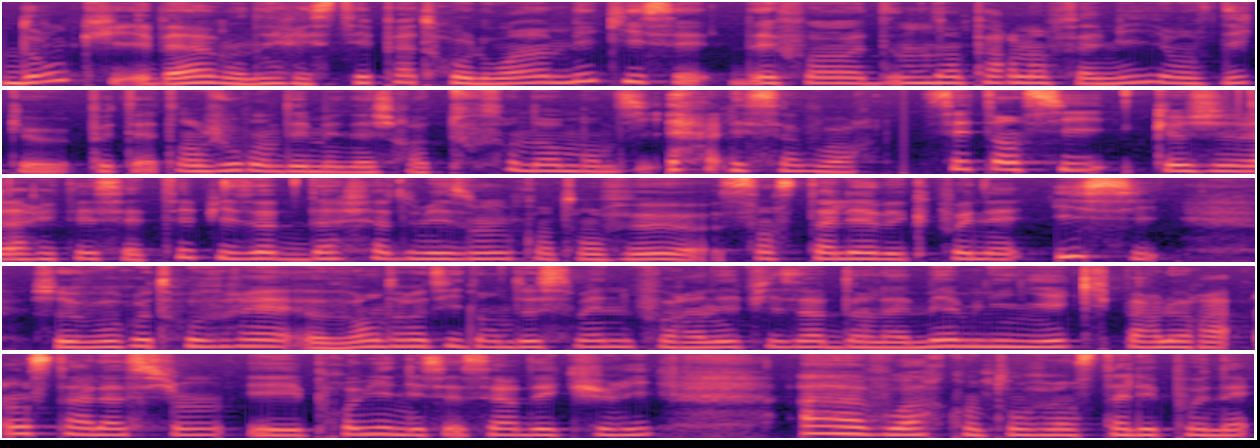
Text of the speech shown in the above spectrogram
Donc eh ben, on est resté pas trop loin, mais qui sait, des fois on en parle en famille, on se dit que peut-être un jour on déménagera tous en Normandie, allez savoir. C'est ainsi que je vais arrêter cet épisode d'achat de maison quand on veut euh, s'installer avec Poney ici. Je vous retrouverai euh, vendredi dans deux semaines pour un épisode dans la même lignée qui parlera installation et premiers nécessaires d'écurie à avoir quand on veut installer Poney.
